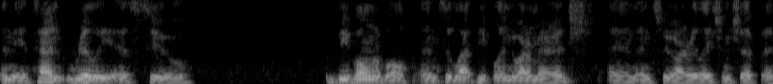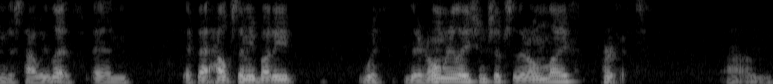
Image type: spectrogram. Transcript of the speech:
and the intent really is to be vulnerable and to let people into our marriage and into our relationship and just how we live. And if that helps anybody, with their own relationships or their own life, perfect. Um,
